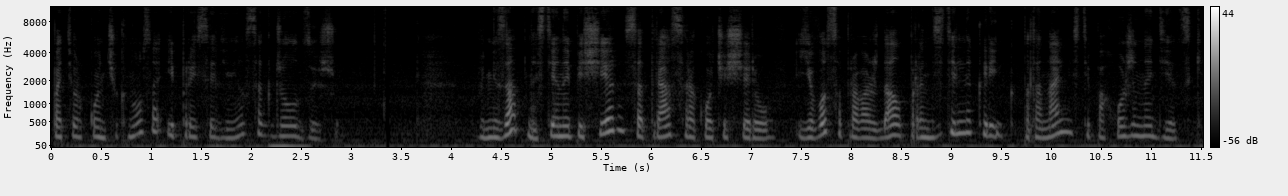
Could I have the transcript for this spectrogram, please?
потер кончик носа и присоединился к Джоу. Внезапно стены пещеры сотряс ракочущий рев. Его сопровождал пронзительный крик, по тональности похожий на детский.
